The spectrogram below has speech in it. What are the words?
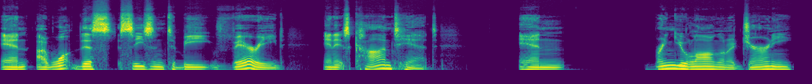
And I want this season to be varied in its content and bring you along on a journey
